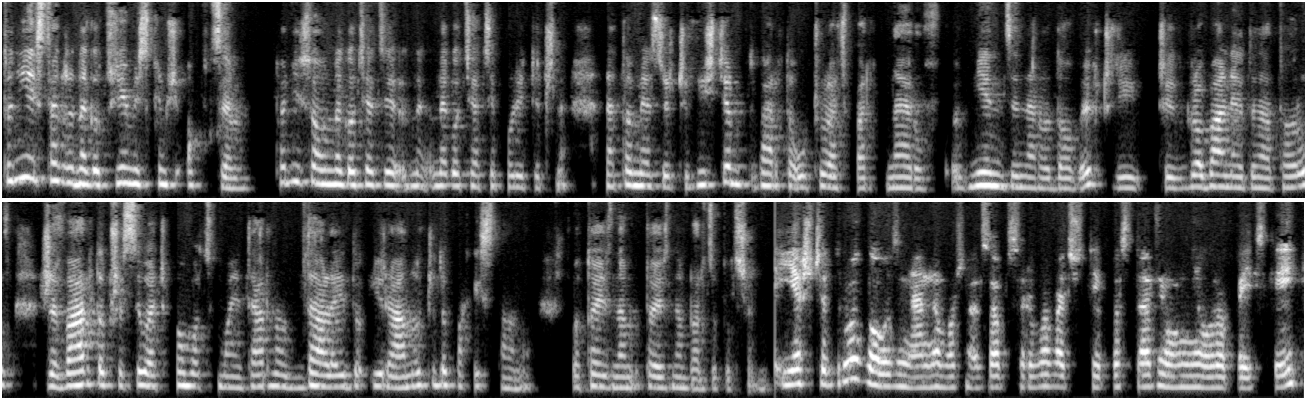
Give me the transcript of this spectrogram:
to nie jest tak, że negocjujemy z kimś obcym. To nie są negocjacje, negocjacje polityczne. Natomiast rzeczywiście warto uczulać partnerów międzynarodowych, czyli, czyli globalnych donatorów, że warto przesyłać pomoc humanitarną dalej do Iranu czy do Pakistanu, bo to jest nam, to jest nam bardzo potrzebne. Jeszcze drugą zmianę można zaobserwować w tej postawie Unii Europejskiej,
